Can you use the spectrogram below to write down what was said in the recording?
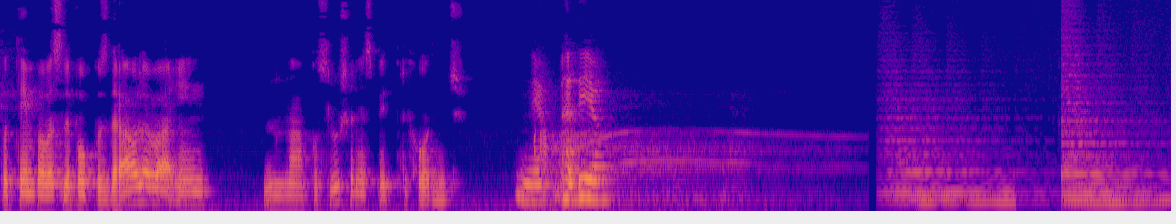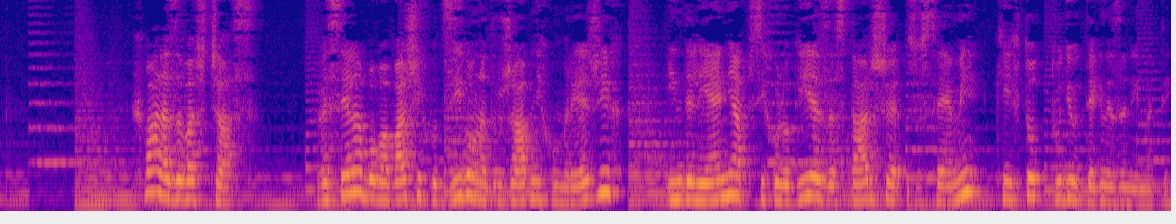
potem pa vas lepo pozdravljava in na poslušanje spet prihodnič. Ja, adijo. Hvala za vaš čas. Vesela bova vaših odzivov na družabnih omrežjih in deljenja psihologije za starše z vsemi, ki jih to tudi utegne zanimati.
